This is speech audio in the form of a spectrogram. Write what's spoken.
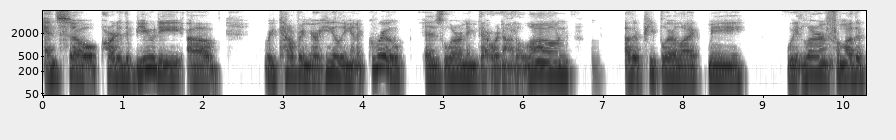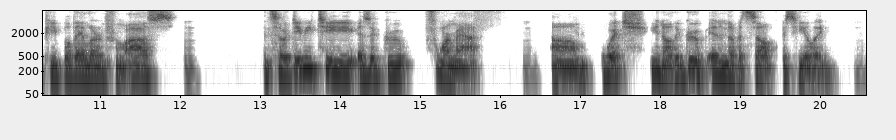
And so part of the beauty of recovering or healing in a group is learning that we're not alone. Mm. Other people are like me. We learn from other people, they learn from us. Mm. And so DBT is a group format, Mm. um, which, you know, the group in and of itself is healing. Mm.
